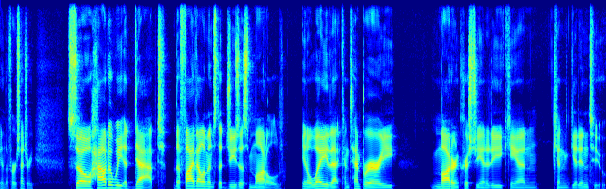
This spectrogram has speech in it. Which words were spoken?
in the first century. So, how do we adapt the five elements that Jesus modeled in a way that contemporary modern Christianity can can get into?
